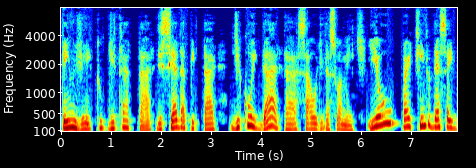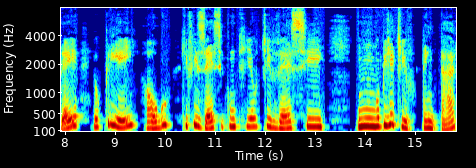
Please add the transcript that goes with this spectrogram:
tem um jeito de tratar, de se adaptar de cuidar da saúde da sua mente. E eu, partindo dessa ideia, eu criei algo que fizesse com que eu tivesse um objetivo, tentar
